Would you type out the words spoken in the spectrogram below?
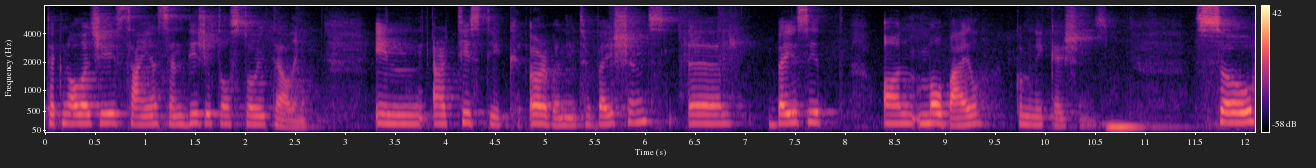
technology, science, and digital storytelling in artistic urban interventions um, based on mobile communications. So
